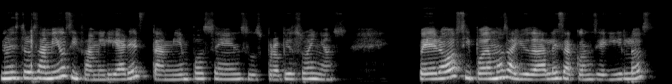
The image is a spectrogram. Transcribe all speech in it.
nuestros amigos y familiares también poseen sus propios sueños, pero si podemos ayudarles a conseguirlos,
